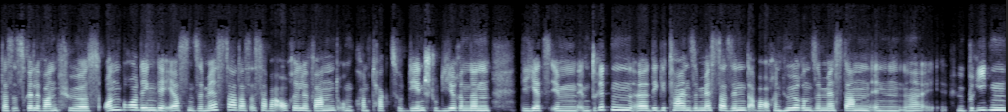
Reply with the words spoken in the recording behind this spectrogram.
Das ist relevant fürs Onboarding der ersten Semester. Das ist aber auch relevant, um Kontakt zu den Studierenden, die jetzt im, im dritten äh, digitalen Semester sind, aber auch in höheren Semestern in äh, hybriden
